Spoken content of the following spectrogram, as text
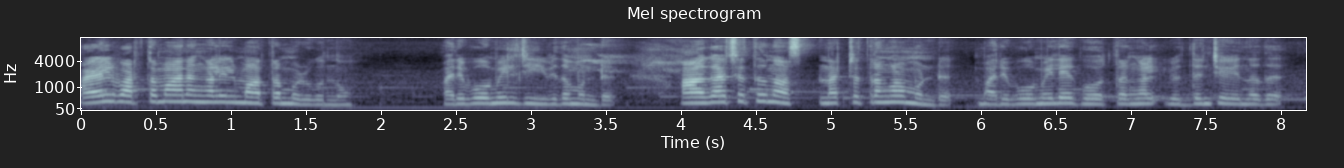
അയാൾ വർത്തമാനങ്ങളിൽ മാത്രം മുഴുകുന്നു. മരുഭൂമിയിൽ ജീവിതമുണ്ട്. ആകാശത്ത് നക്ഷത്രങ്ങളുമുണ്ട്. മരുഭൂമിയിലെ ഗോത്രങ്ങൾ യുദ്ധം ചെയ്യുന്നത്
